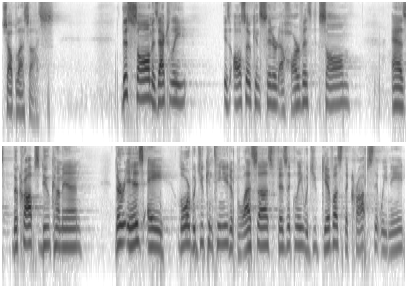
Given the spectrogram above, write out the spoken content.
shall bless us. This psalm is actually is also considered a harvest psalm as the crops do come in. There is a Lord, would you continue to bless us physically? Would you give us the crops that we need?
